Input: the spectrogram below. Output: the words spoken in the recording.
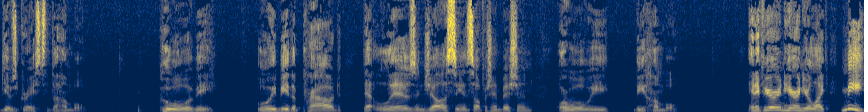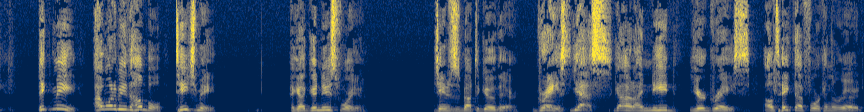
gives grace to the humble. Who will we be? Will we be the proud that lives in jealousy and selfish ambition, or will we be humble? And if you're in here and you're like, me, pick me, I want to be the humble, teach me. I got good news for you. James is about to go there. Grace, yes, God, I need your grace. I'll take that fork in the road.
